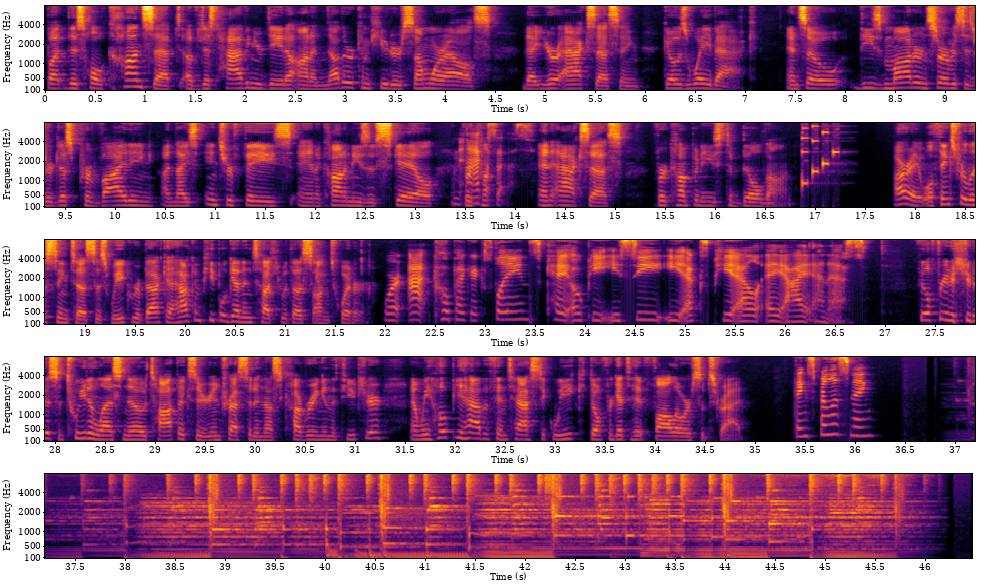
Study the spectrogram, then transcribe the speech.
But this whole concept of just having your data on another computer somewhere else that you're accessing goes way back. And so these modern services are just providing a nice interface and economies of scale And for access. and access for companies to build on. All right, well, thanks for listening to us this week. Rebecca, how can people get in touch with us on Twitter? We're at Kopec Explains, K O P E C E X P L A I N S. Feel free to shoot us a tweet and let us know topics that you're interested in us covering in the future. And we hope you have a fantastic week. Don't forget to hit follow or subscribe. Thanks for listening.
